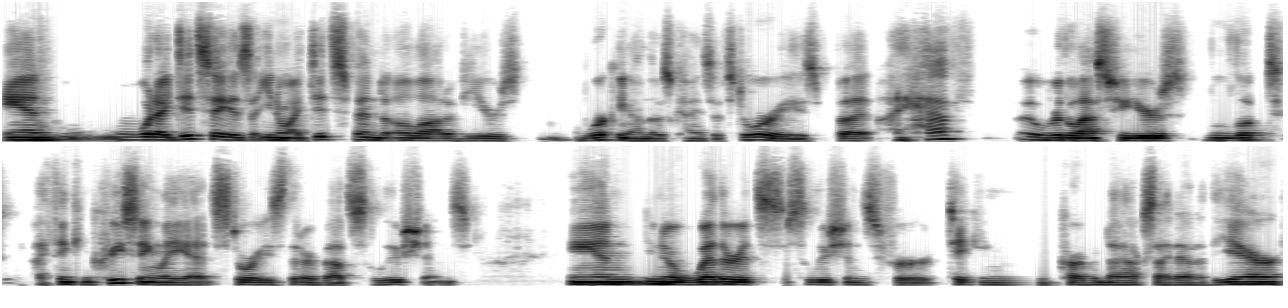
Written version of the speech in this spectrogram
And what I did say is, you know, I did spend a lot of years working on those kinds of stories, but I have over the last few years looked, I think, increasingly at stories that are about solutions and you know whether it's solutions for taking carbon dioxide out of the air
